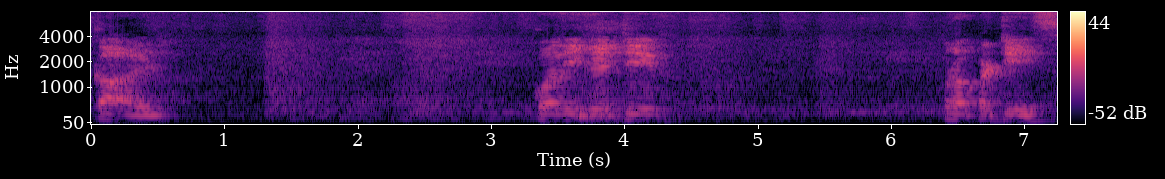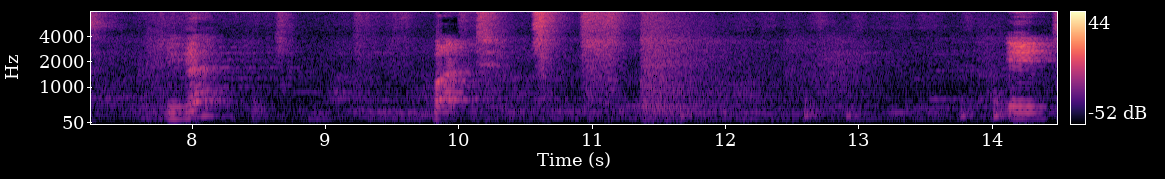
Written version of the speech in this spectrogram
called colligative properties ठीक है But it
